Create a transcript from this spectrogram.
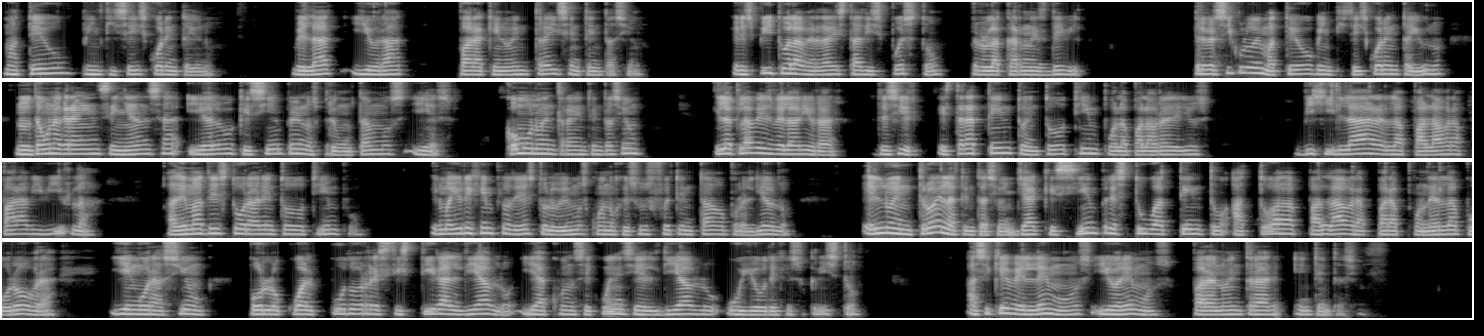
Mateo 26:41 Velad y orad para que no entréis en tentación. El espíritu a la verdad está dispuesto, pero la carne es débil. El versículo de Mateo 26:41 nos da una gran enseñanza y algo que siempre nos preguntamos y es ¿cómo no entrar en tentación? Y la clave es velar y orar, es decir, estar atento en todo tiempo a la palabra de Dios, vigilar la palabra para vivirla, además de esto orar en todo tiempo. El mayor ejemplo de esto lo vemos cuando Jesús fue tentado por el diablo. Él no entró en la tentación, ya que siempre estuvo atento a toda palabra para ponerla por obra y en oración, por lo cual pudo resistir al diablo y a consecuencia el diablo huyó de Jesucristo. Así que velemos y oremos para no entrar en tentación.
